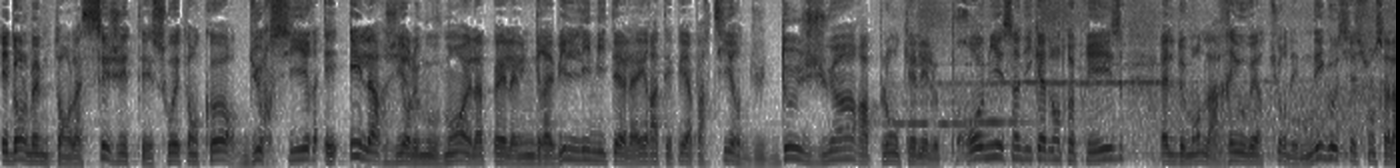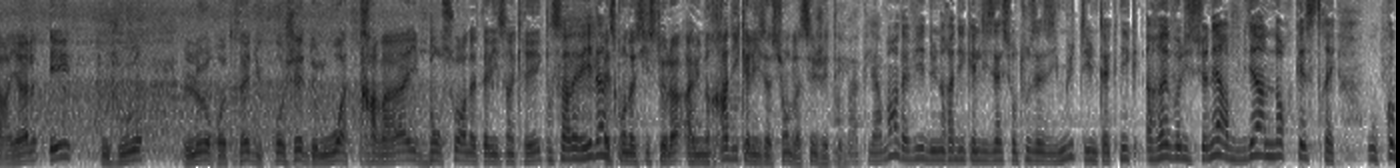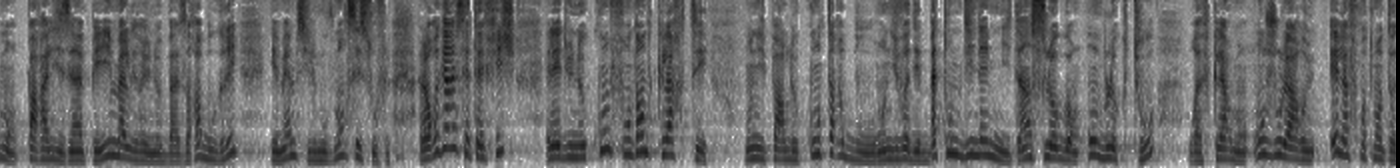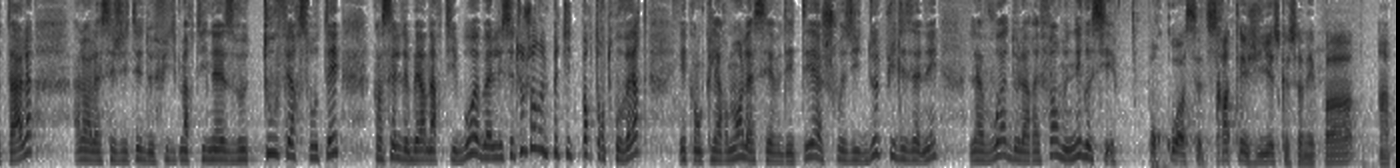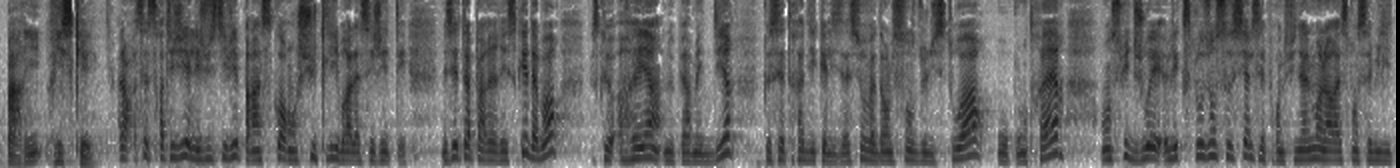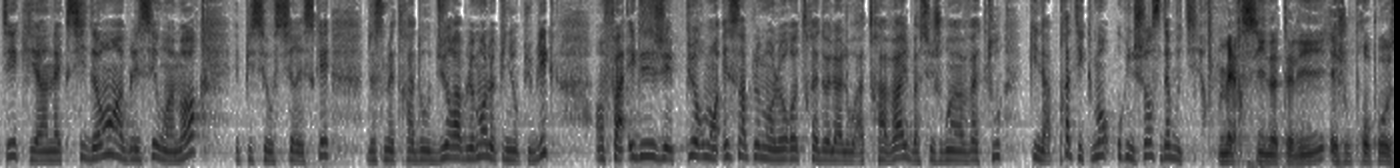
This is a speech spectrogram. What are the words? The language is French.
Et dans le même temps, la CGT souhaite encore durcir et élargir le mouvement. Elle appelle à une grève illimitée à la RATP à partir du 2 juin. Rappelons qu'elle est le premier syndicat de l'entreprise. Elle demande la réouverture des négociations salariales et toujours le retrait du projet de loi travail. Bonsoir Nathalie Saint-Cric. Bonsoir David. Est-ce qu'on assiste là à une radicalisation de la CGT bah, Clairement David, une radicalisation tous azimuts et une technique révolutionnaire bien orchestrée. Ou comment paralyser un pays malgré une base rabougrie et même si le mouvement s'essouffle. Alors regardez cette affiche, elle est d'une confondante clarté. On y parle de compte à rebours, on y voit des bâtons de dynamite, un slogan, on bloque tout. Bref, clairement, on joue la rue et l'affrontement total. Alors la CGT de Philippe Martinez veut tout faire sauter, quand celle de Bernard Thibault, eh ben, toujours une petite porte entr'ouverte, et quand clairement la CFDT a choisi depuis des années la voie de la réforme négociée. Pourquoi cette stratégie? Est-ce que ce n'est pas un pari risqué alors, cette stratégie, elle est justifiée par un score en chute libre à la CGT. Mais c'est un pari risqué d'abord parce que rien ne permet de dire que cette radicalisation va dans le sens de l'histoire, au contraire. Ensuite, jouer l'explosion sociale, c'est prendre finalement la responsabilité qu'il y a un accident, un blessé ou un mort. Et puis, c'est aussi risqué de se mettre à dos durablement l'opinion publique. Enfin, exiger purement et simplement le retrait de la loi travail, bah, c'est jouer un va-tout qui n'a pratiquement aucune chance d'aboutir. Merci Nathalie. Et je vous propose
